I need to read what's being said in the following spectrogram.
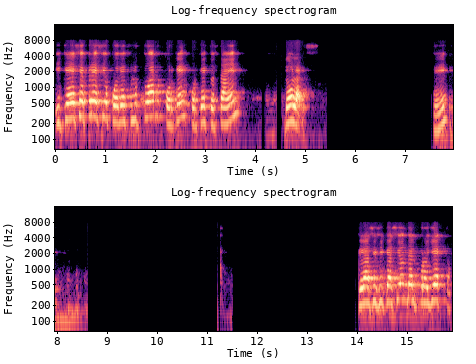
y que ese precio puede fluctuar. ¿Por qué? Porque esto está en dólares. Clasificación del proyecto.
